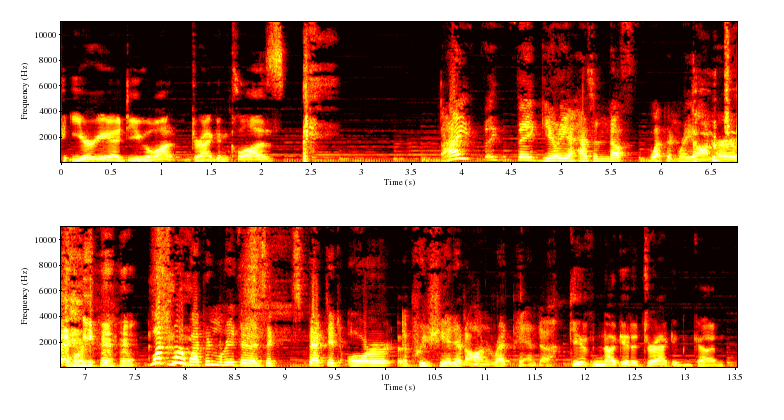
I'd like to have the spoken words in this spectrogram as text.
Yuria, do you want Dragon Claws? I think Yuria has enough weaponry on her Okay. for much more weaponry than is expected or appreciated on Red Panda. Give Nugget a dragon gun.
